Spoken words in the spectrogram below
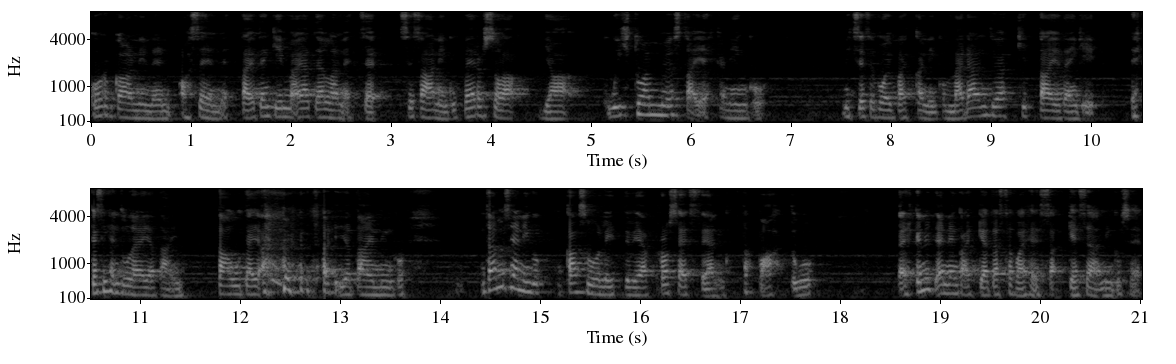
orgaaninen asenne, tai jotenkin me ajatellaan, että se, se saa niin kuin persoa ja kuihtua myös, tai ehkä niin kuin, miksi se voi vaikka niin kuin mädäntyäkin, tai jotenkin ehkä siihen tulee jotain tauteja tai jotain niin kuin, tämmöisiä niin kuin kasvuun liittyviä prosesseja niin kuin tapahtuu. Ehkä nyt ennen kaikkea tässä vaiheessa kesää niin kuin se,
